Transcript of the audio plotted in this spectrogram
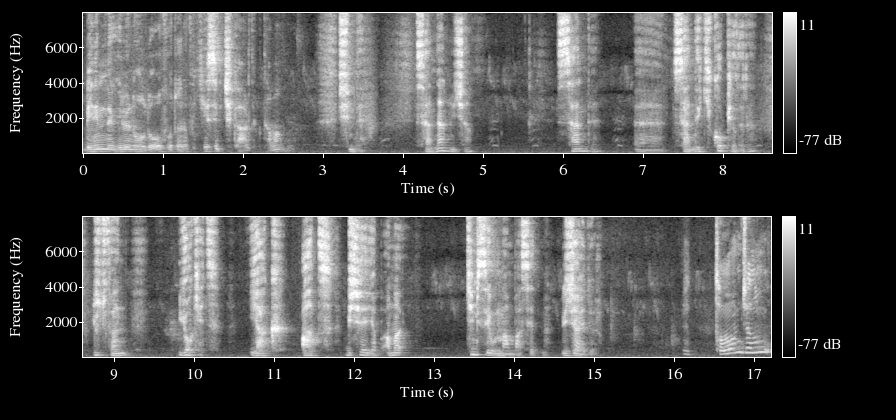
benimle Gül'ün olduğu o fotoğrafı kesip çıkardık tamam mı? Şimdi senden ricam sen de e, sendeki kopyaları lütfen yok et. Yak, at, bir şey yap ama kimseye bundan bahsetme. Rica ediyorum. Tamam canım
